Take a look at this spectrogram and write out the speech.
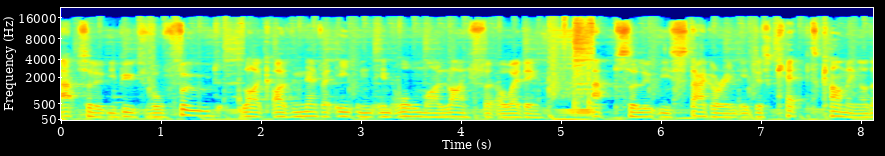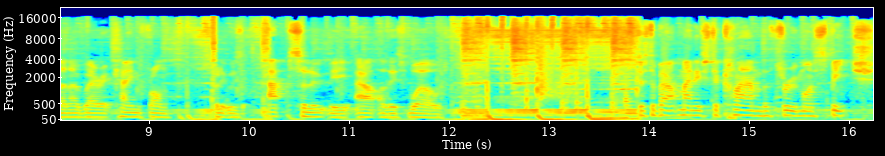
Absolutely beautiful. Food like I've never eaten in all my life at a wedding. Absolutely staggering. It just kept coming. I don't know where it came from, but it was absolutely out of this world. Just about managed to clamber through my speech.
